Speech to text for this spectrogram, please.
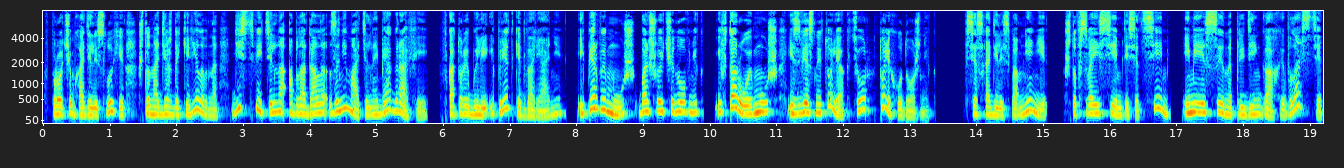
Впрочем, ходили слухи, что Надежда Кирилловна действительно обладала занимательной биографией, в которой были и предки-дворяне, и первый муж, большой чиновник, и второй муж, известный то ли актер, то ли художник. Все сходились во мнении, что в свои 77, имея сына при деньгах и власти,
